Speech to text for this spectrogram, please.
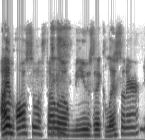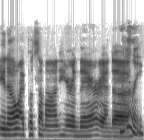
I am also a fellow music listener. You know, I put some on here and there, and uh, really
